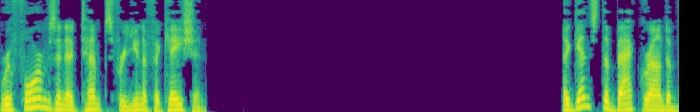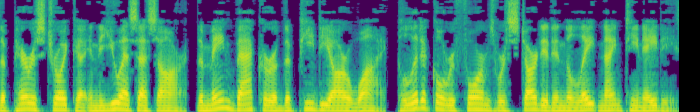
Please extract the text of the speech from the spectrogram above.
Reforms and attempts for unification Against the background of the perestroika in the USSR, the main backer of the PDRY, political reforms were started in the late 1980s.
